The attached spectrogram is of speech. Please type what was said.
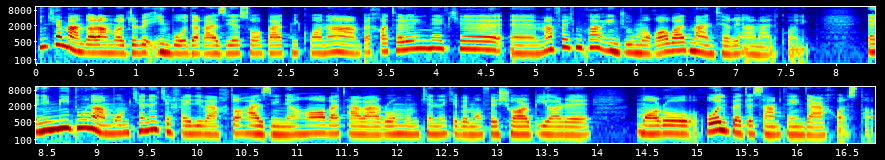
اینکه من دارم راجع به این بعد قضیه صحبت می‌کنم به خاطر اینه که من فکر می‌کنم اینجور موقع باید منطقی عمل کنیم. یعنی می‌دونم ممکنه که خیلی وقتا هزینه ها و تورم ممکنه که به ما فشار بیاره. ما رو هل بده سمت این درخواست ها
